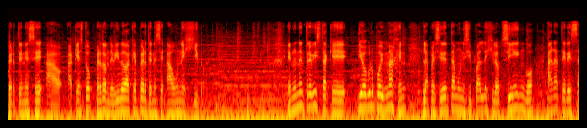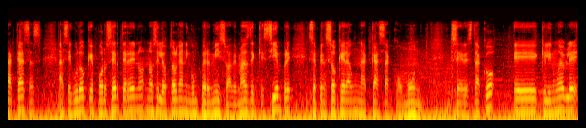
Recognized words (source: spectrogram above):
pertenece a, a que esto, perdón, debido a que pertenece a un ejido. En una entrevista que dio Grupo Imagen, la presidenta municipal de Gilotzingo, Ana Teresa Casas, aseguró que por ser terreno no se le otorga ningún permiso, además de que siempre se pensó que era una casa común. Se destacó eh, que el inmueble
